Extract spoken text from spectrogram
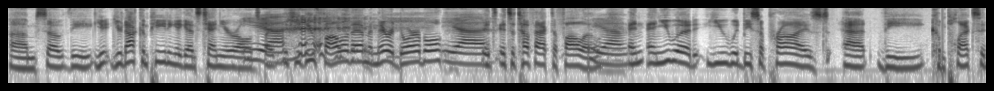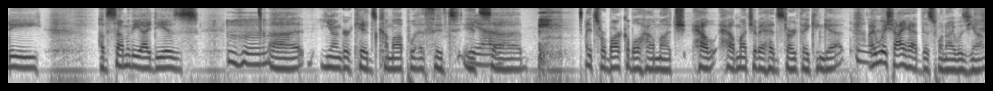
Um, so the you, you're not competing against ten year olds, Yeah. but if you do follow them and they're adorable, Yeah. it's it's a tough act to follow. Yeah. And and you would you would be surprised at the complexity of some of the ideas uh, younger kids come up with. It's it's Yeah. uh, it's remarkable how much how how much of a head start they can get. I wish I had this when I was young.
